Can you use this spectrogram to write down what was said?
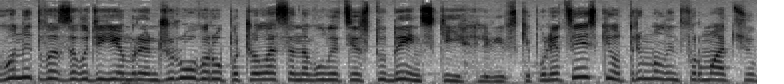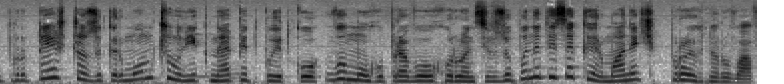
Гонитва за водієм рейндж-роверу почалася на вулиці Студентській. Львівські поліцейські отримали інформацію про те, що за кермом чоловік на підпитку. Вимогу правоохоронців зупинитися керманич проігнорував.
